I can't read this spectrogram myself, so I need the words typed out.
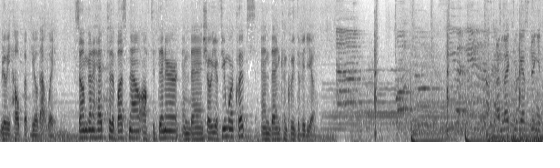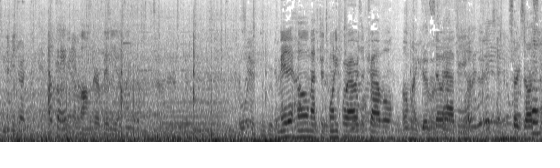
really help but feel that way. So I'm gonna head to the bus now off to dinner and then show you a few more clips and then conclude the video. I'd like you guys doing it individually. Okay. A longer video. We made it home after 24 hours of travel. Oh my goodness. So happy. So exhausted.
